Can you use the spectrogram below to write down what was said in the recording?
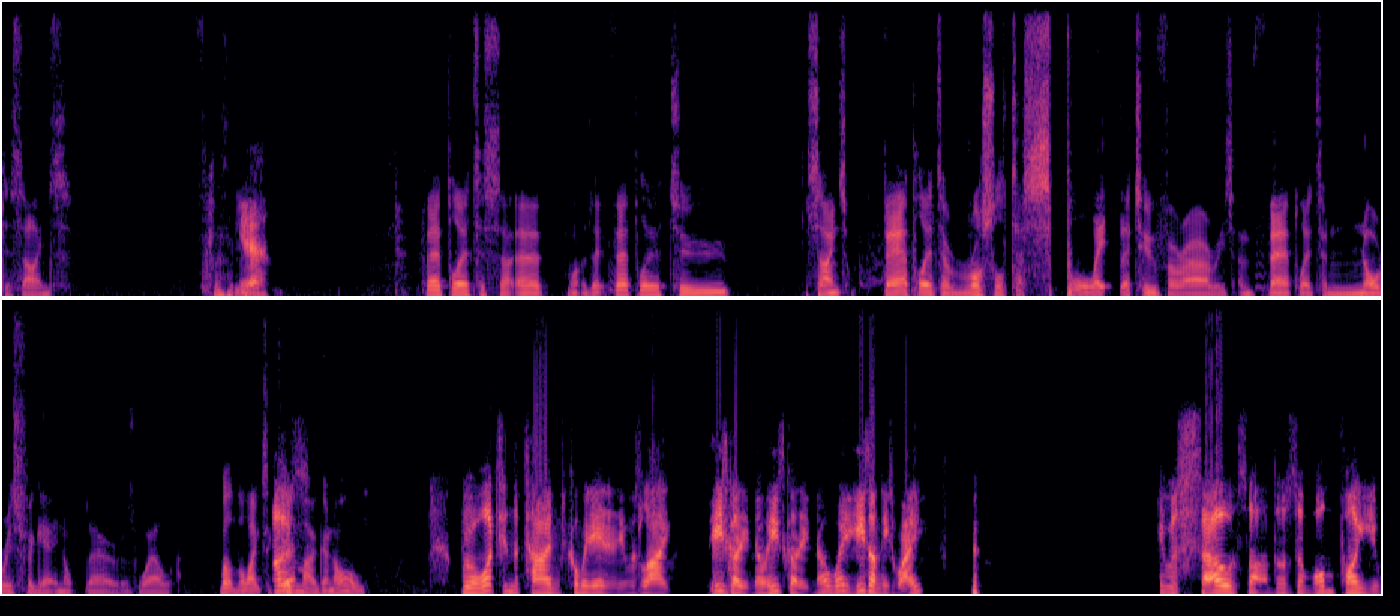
to Sainz Yeah. fair play to uh what was it fair play to Sainz, fair play to Russell to split the two Ferraris, and fair play to Norris for getting up there as well. Well, the likes of K-Mag and all. We were watching the times coming in, and it was like, he's got it. No, he's got it. No, wait, he's on his way. it was so sort of. There was at one point you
